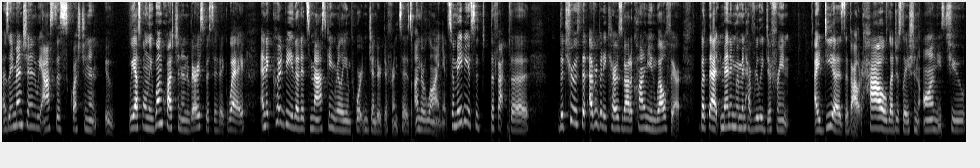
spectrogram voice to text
As I mentioned, we ask this question, in, we ask only one question in a very specific way, and it could be that it's masking really important gender differences underlying it. So maybe it's the, the, fact, the, the truth that everybody cares about economy and welfare, but that men and women have really different ideas about how legislation on these two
